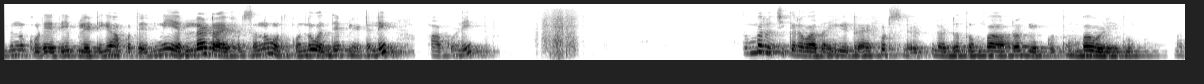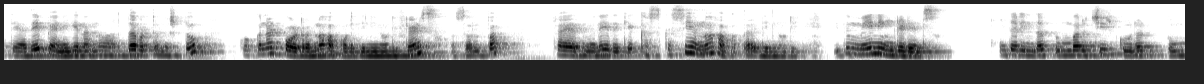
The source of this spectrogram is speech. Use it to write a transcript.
ಇದನ್ನು ಕೂಡ ಇದೇ ಪ್ಲೇಟಿಗೆ ಹಾಕೋತಾ ಇದ್ದೀನಿ. ಎಲ್ಲ ಡ್ರೈ ಫ್ರೂಟ್ಸನ್ನು ಹುರಿದುಕೊಂಡು ಒಂದೇ ಪ್ಲೇಟಲ್ಲಿ ಹಾಕ್ಕೊಳ್ಳಿ ತುಂಬ ರುಚಿಕರವಾದ ಈ ಡ್ರೈ ಫ್ರೂಟ್ಸ್ ಲಡ್ಡು ತುಂಬ ಆರೋಗ್ಯಕ್ಕೂ ತುಂಬ ಒಳ್ಳೆಯದು. ಮತ್ತು ಅದೇ ಪ್ಯಾನಿಗೆ ನಾನು ಅರ್ಧ ಬಟ್ಟಲಷ್ಟು ಕೊಕೊನಟ್ ಪೌಡ್ರನ್ನು ಹಾಕ್ಕೊಂಡಿದ್ದೀನಿ ನೋಡಿ ಫ್ರೆಂಡ್ಸ್ ಸ್ವಲ್ಪ ಫ್ರೈ ಆದಮೇಲೆ ಇದಕ್ಕೆ ಕಸಕಸಿಯನ್ನು ಹಾಕುತ್ತಾ ಇದ್ದೀನಿ ನೋಡಿ. ಇದು ಮೇನ್ ಇಂಗ್ರೀಡಿಯೆಂಟ್ಸ್ ಇದರಿಂದ ತುಂಬ ರುಚಿ ಕೂಡ ತುಂಬ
